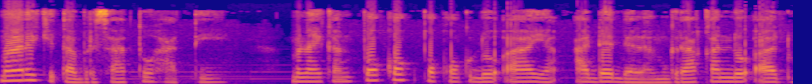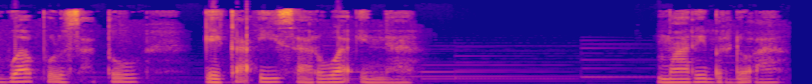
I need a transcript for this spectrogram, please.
mari kita bersatu hati menaikkan pokok-pokok doa yang ada dalam gerakan doa 21 GKI Sarwa Indah. Mari berdoa.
